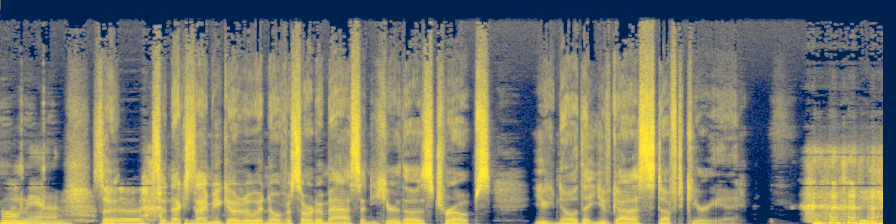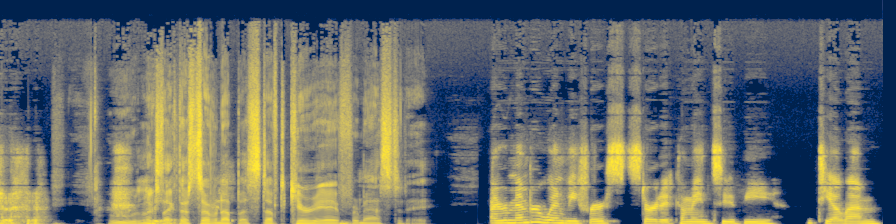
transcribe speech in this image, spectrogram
Oh man. So Uh, so next time you go to a Novus Ordo mass and you hear those tropes, you know that you've got a stuffed Kyrie. yeah. Ooh, looks Yeah. like they're serving up a stuffed Kyrie for mass today. I remember when we first started coming to the TLM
